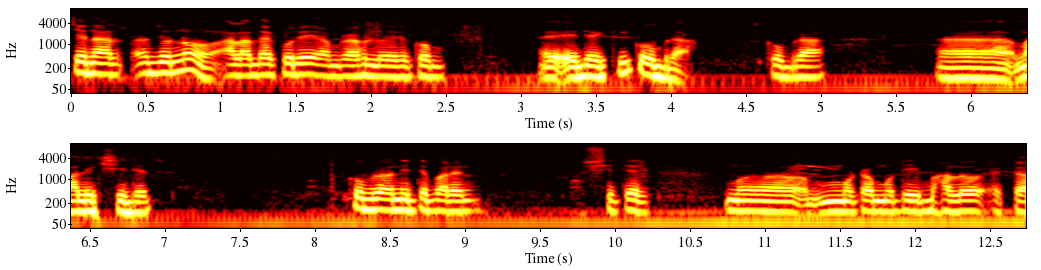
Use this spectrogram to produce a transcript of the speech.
চেনার জন্য আলাদা করে আমরা হলো এরকম এটা কি, কোবরা। কোবরা মালিক সিডের কোবরা নিতে পারেন। শীতের মোটামুটি ভালো একটা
